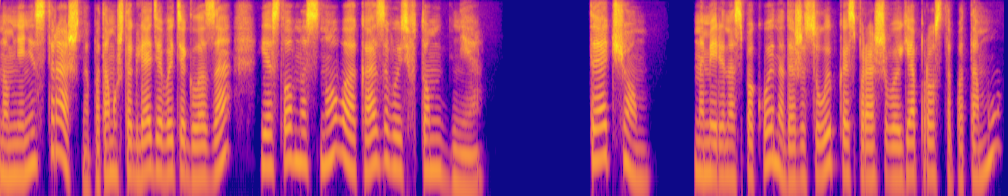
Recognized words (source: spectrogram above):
Но мне не страшно, потому что, глядя в эти глаза, я словно снова оказываюсь в том дне. «Ты о чем? Намеренно спокойно, даже с улыбкой спрашиваю я просто потому,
